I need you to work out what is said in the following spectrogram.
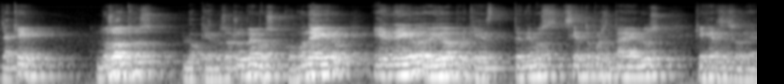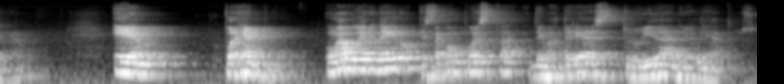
ya que nosotros, lo que nosotros vemos como negro, es negro debido a porque tenemos cierto porcentaje de luz que ejerce sobre él. Em, por ejemplo, un agujero negro está compuesta de materia destruida a nivel de átomos.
